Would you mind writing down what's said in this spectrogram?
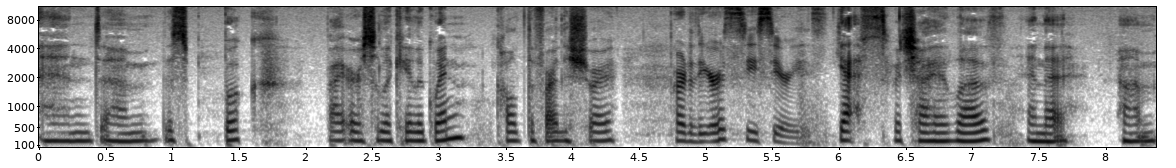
And um, this book by Ursula K. Le Guin called The Farthest Shore part of the Earthsea series. Yes, which I love, and that um,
